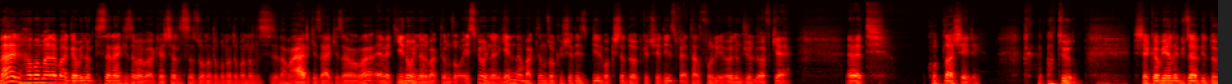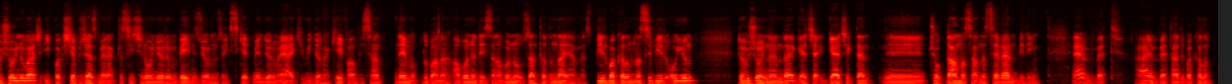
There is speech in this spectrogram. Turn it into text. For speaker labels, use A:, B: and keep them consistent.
A: Merhaba merhaba Gabi Noktis'ten herkese merhaba arkadaşlar nasılsınız ona da buna da bana da size de ama herkese herkese merhaba. Evet yeni oyunlara baktığımız o eski oyunları yeniden baktığımız o köşedeyiz. Bir bakışta dört köşedeyiz. Fatal Fury, Ölümcül Öfke. Evet Kurtlar Şehri. Atıyorum. Şaka bir yana güzel bir dövüş oyunu var. İlk bakış yapacağız. Meraklısı için oynuyorum. Beğeniniz yorumunuzu eksik etmeyin diyorum. Eğer ki videodan keyif aldıysan ne mutlu bana. Abone değilsen abone olursan tadından yenmez. Bir bakalım nasıl bir oyun. Dövüş oyunlarında gerçe- gerçekten eee, çok dalmasam da seven biriyim. Evet. Evet hadi bakalım.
